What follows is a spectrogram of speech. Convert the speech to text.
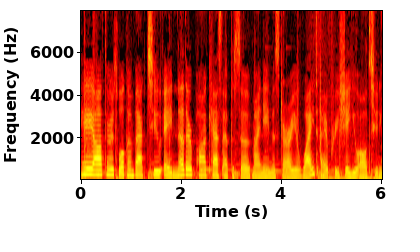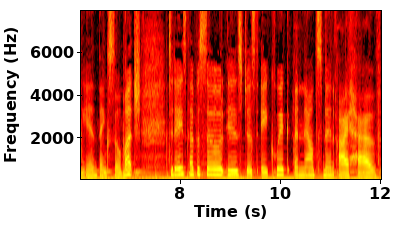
Hey, authors, welcome back to another podcast episode. My name is Daria White. I appreciate you all tuning in. Thanks so much. Today's episode is just a quick announcement. I have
